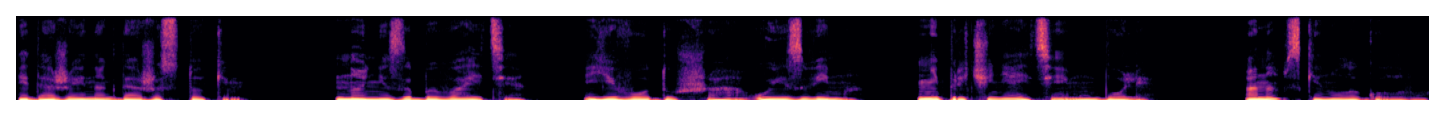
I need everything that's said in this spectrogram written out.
и даже иногда жестоким. Но не забывайте, его душа уязвима. Не причиняйте ему боли». Она вскинула голову.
